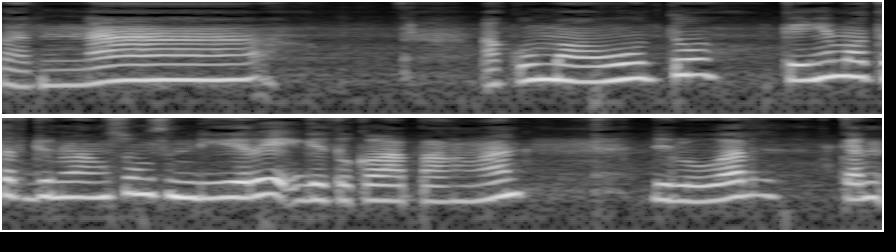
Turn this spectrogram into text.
Karena aku mau tuh kayaknya mau terjun langsung sendiri gitu ke lapangan di luar kan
